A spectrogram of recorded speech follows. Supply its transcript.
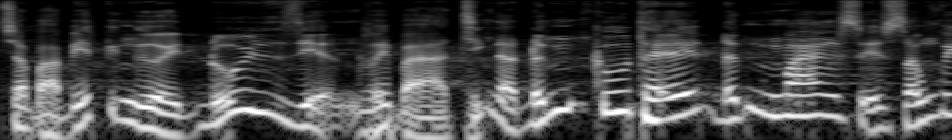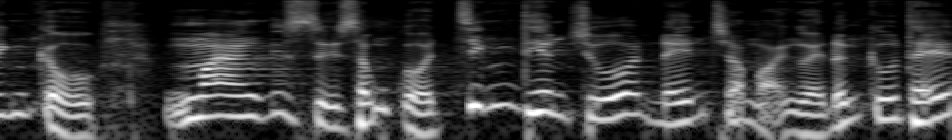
cho bà biết cái người đối diện với bà chính là đấng cứu thế, đấng mang sự sống vĩnh cửu, mang cái sự sống của chính Thiên Chúa đến cho mọi người đấng cứu thế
